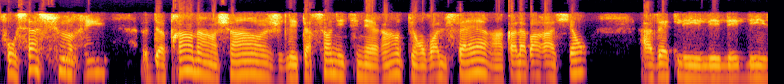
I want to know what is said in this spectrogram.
Il faut s'assurer de prendre en charge les personnes itinérantes, puis on va le faire en collaboration avec les, les, les, les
